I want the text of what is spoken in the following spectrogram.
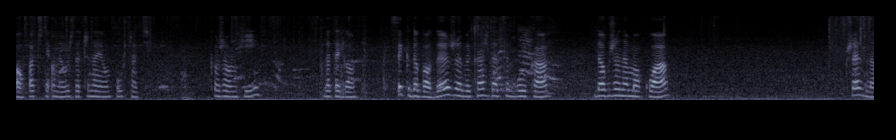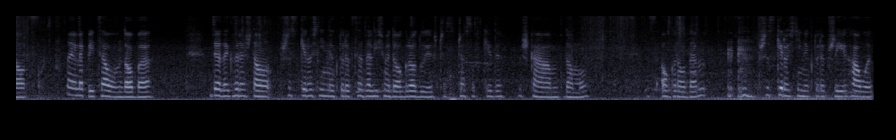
O, patrzcie, one już zaczynają puszczać korzonki. Dlatego cyk do wody, żeby każda cebulka dobrze namokła przez noc. Najlepiej całą dobę. Dziadek zresztą wszystkie rośliny, które wsadzaliśmy do ogrodu jeszcze z czasów, kiedy mieszkałam w domu z ogrodem, wszystkie rośliny, które przyjechały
